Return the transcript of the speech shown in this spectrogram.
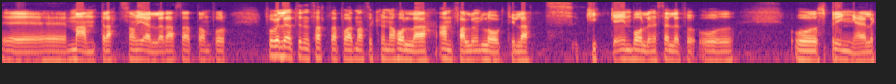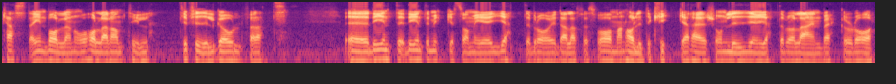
eh, mantrat som gäller. Alltså att de får, får väl hela tiden satsa på att man ska kunna hålla anfallen lag till att kicka in bollen istället för att och springa eller kasta in bollen och hålla dem till, till field goal för att Eh, det är, inte, det är inte mycket som är jättebra i Dallas försvar. Man har lite klickar här. Sean Lee är en jättebra linebacker och du har,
